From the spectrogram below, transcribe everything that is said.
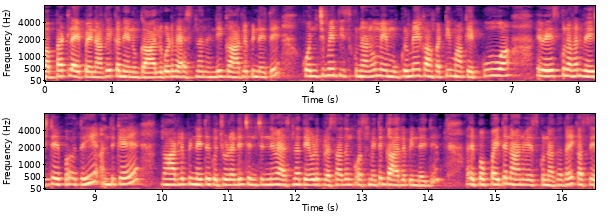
బొబ్బట్లు అయిపోయినాక ఇక నేను గారెలు కూడా వేస్తున్నానండి. గారెల పిండి అయితే కొంచెమే తీసుకున్నాను. మేము ముగ్గురమే కాబట్టి మాకు ఎక్కువ వేసుకున్నా కానీ వేస్ట్ అయిపోతాయి. అందుకే గారెల పిండి అయితే చూడండి చిన్న చిన్న వేస్తున్న. దేవుడి ప్రసాదం కోసం అయితే గారెల పిండి అయితే అదే పప్పు అయితే నాన్ వేసుకున్నా కదా ఇక సే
